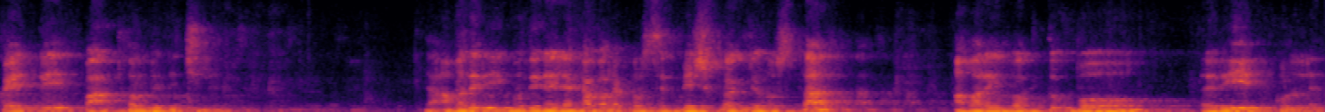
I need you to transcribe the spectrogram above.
পেটে পাথর বেঁধেছিলেন। আমাদের এই মদিনায় লেখাপড়া করছেন বেশ কয়েকজন ওস্তাদ আমার এই বক্তব্য রিড করলেন।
